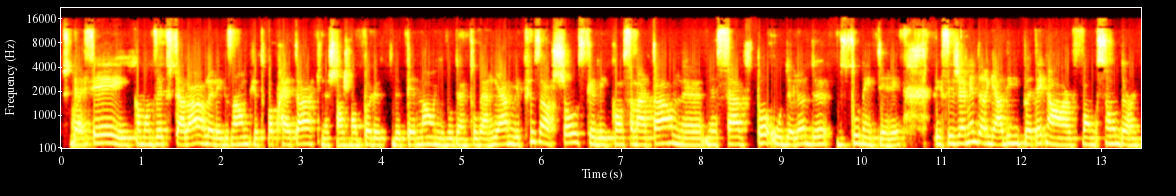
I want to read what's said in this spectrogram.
Tout à fait. Et comme on disait tout à l'heure, l'exemple, il y a trois prêteurs qui ne changeront pas le, paiement au niveau d'un taux variable. Il y a plusieurs choses que les consommateurs ne, ne savent pas au-delà de, du taux d'intérêt. Et c'est jamais de regarder l'hypothèque en fonction d'un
